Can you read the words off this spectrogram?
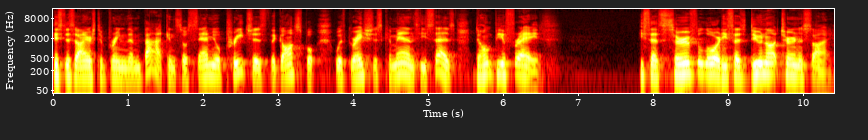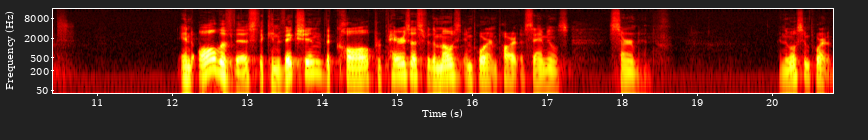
his desire is to bring them back. And so Samuel preaches the gospel with gracious commands. He says, Don't be afraid. He says, Serve the Lord. He says, Do not turn aside. And all of this, the conviction, the call, prepares us for the most important part of Samuel's sermon. And the most important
